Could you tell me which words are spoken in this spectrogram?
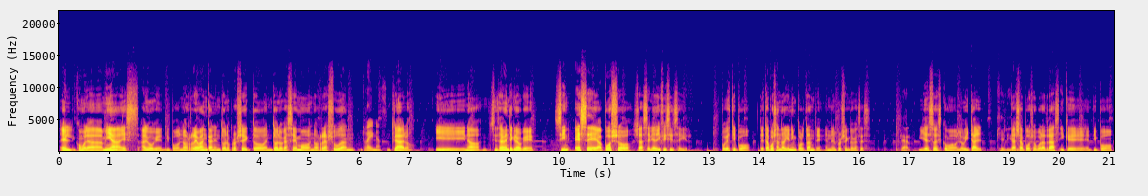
él como la mía, es algo que tipo nos rebancan en todos los proyectos, en todo lo que hacemos, nos reayudan. Reinas. Claro. Y no, sinceramente creo que sin ese apoyo ya sería difícil seguir. Porque es tipo, te está apoyando alguien importante en el proyecto que haces. Claro, Y eso es como lo vital. Que haya apoyo por atrás y que tipo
